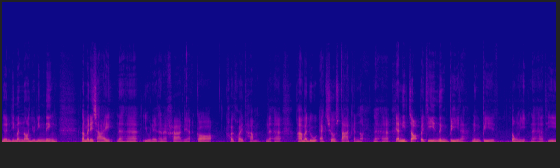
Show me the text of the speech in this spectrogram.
เงินที่มันนอนอยู่นิ่งๆ แล้วไม่ได้ใช้นะฮะอยู่ในธนาคารเนี่ยก็ค่อยๆทำนะฮะพามาดู actual start กันหน่อยนะฮะอันนี้เจาะไปที่ 1 ปีนะ1ปี ตรงนี้นะฮะที่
